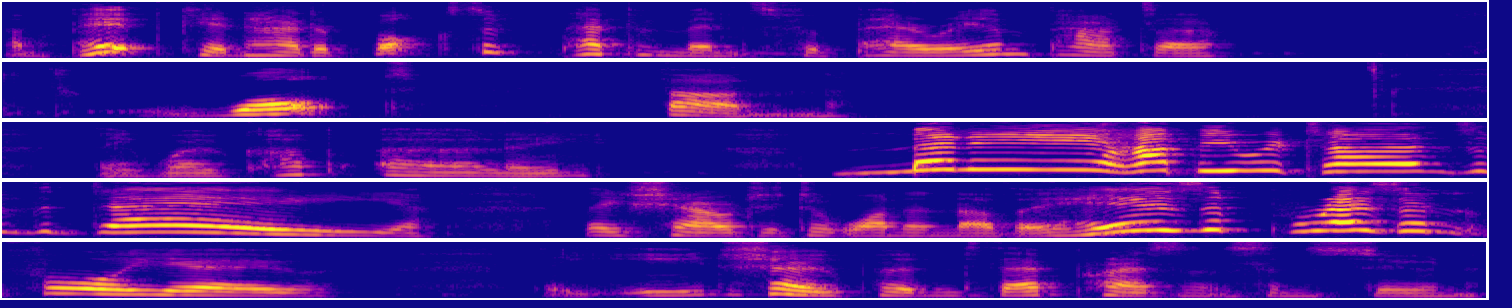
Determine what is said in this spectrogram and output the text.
and Pipkin had a box of peppermints for Perry and Patter. What fun! They woke up early. Many happy returns of the day! They shouted to one another. Here's a present for you! They each opened their presents, and soon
